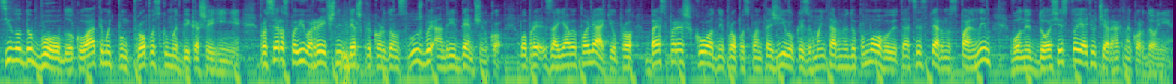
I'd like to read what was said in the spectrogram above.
цілодобово блокуватимуть пункт пропуску медика Шегіні. Про це розповів речник Держприкордонслужби Андрій Демченко. Попри заяви поляків про безперешкодний пропуск вантажівок із гуманітарною допомогою та цистерну з пальним, вони досі стоять у чергах на кордоні.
